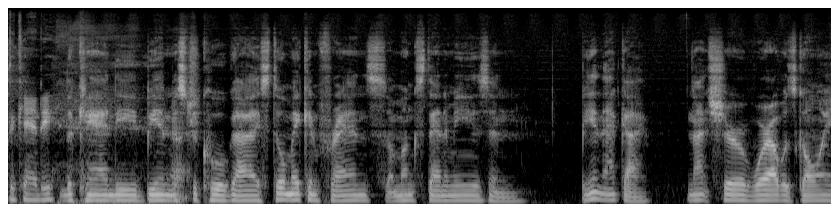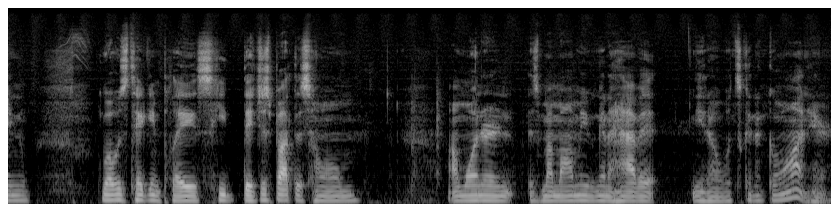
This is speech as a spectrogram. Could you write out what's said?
the candy. the candy, being Gosh. Mr. Cool Guy, still making friends amongst enemies, and being that guy. Not sure where I was going, what was taking place. He they just bought this home. I'm wondering, is my mom even gonna have it? You know, what's gonna go on here?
